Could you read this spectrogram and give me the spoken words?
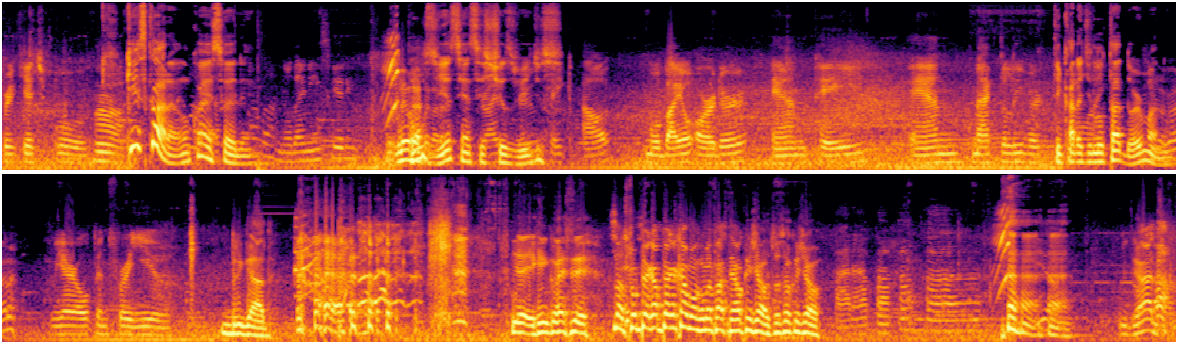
porque, tipo... Ah. Quem é esse cara? Não conheço ele. No dining sitting. Leu Uns dias sem assistir os vídeos. Take out, mobile order, and pay, and Mac deliver. Tem cara de lutador, mano. agora? We are open for you. Obrigado. e aí, quem que vai ser? Não, se for pegar, pega com a mão, como eu faço, tem álcool em gel, tô só em gel. Obrigado.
